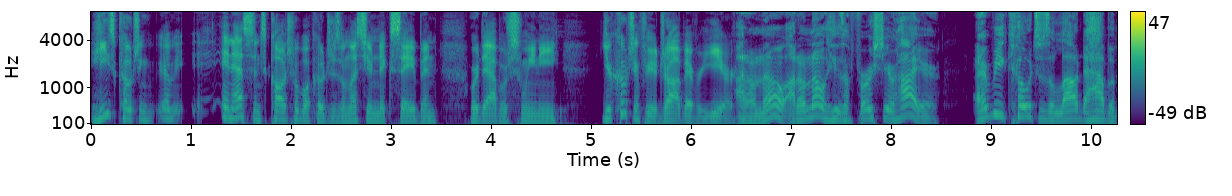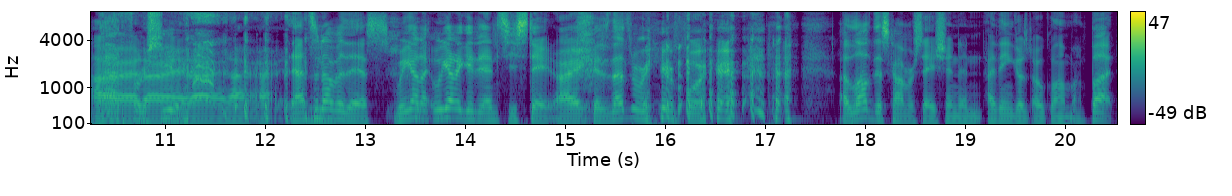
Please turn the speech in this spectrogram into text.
he's coaching. I mean, in essence, college football coaches, unless you're Nick Saban or Dabo Swinney, you're coaching for your job every year. I don't know. I don't know. He's a first year hire. Every coach is allowed to have a bad right, first all right, year. All right, all right, all right. That's enough of this. We gotta we gotta get to NC State, all right? Because that's what we're here for. I love this conversation, and I think it goes to Oklahoma. But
